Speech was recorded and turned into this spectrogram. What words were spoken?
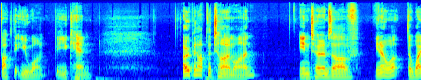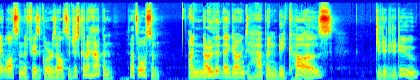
fuck that you want, that you can. Open up the timeline in terms of, you know what, the weight loss and the physical results are just going to happen. That's awesome. I know that they're going to happen because do do do do,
